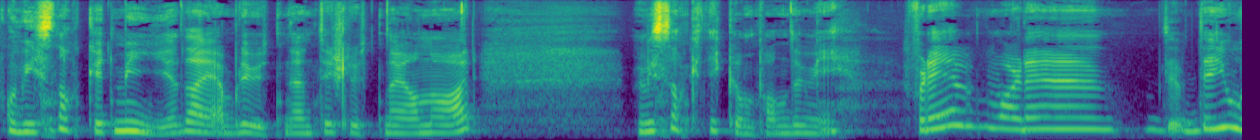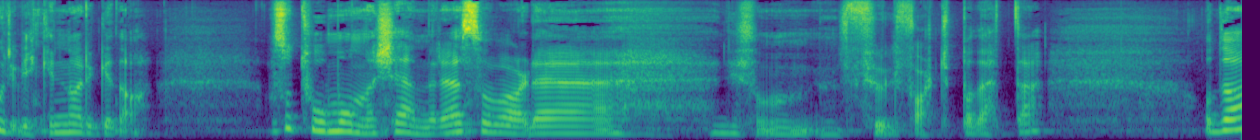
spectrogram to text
Og vi snakket mye da jeg ble utnevnt i slutten av januar, men vi snakket ikke om pandemi. For det, det, det, det gjorde vi ikke i Norge da. Og så to måneder senere så var det liksom full fart på dette. Og da,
